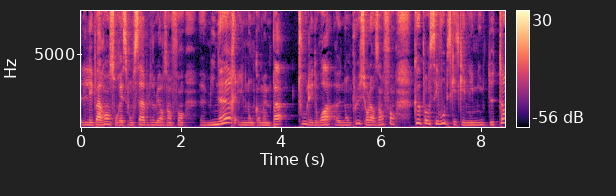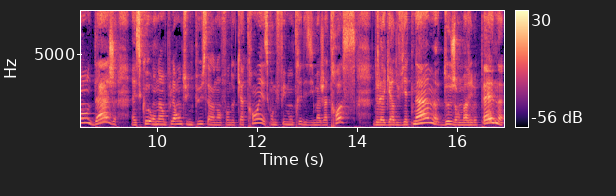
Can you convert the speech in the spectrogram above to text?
les parents sont responsables de leurs enfants euh, mineurs, ils n'ont quand même pas tous les droits euh, non plus sur leurs enfants. Que pensez-vous? Parce qu'est-ce qu'il y a une limite de temps, d'âge? Est-ce qu'on implante une puce à un enfant de 4 ans et est-ce qu'on lui fait montrer des images atroces de la guerre du Vietnam, de Jean-Marie Le Pen?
